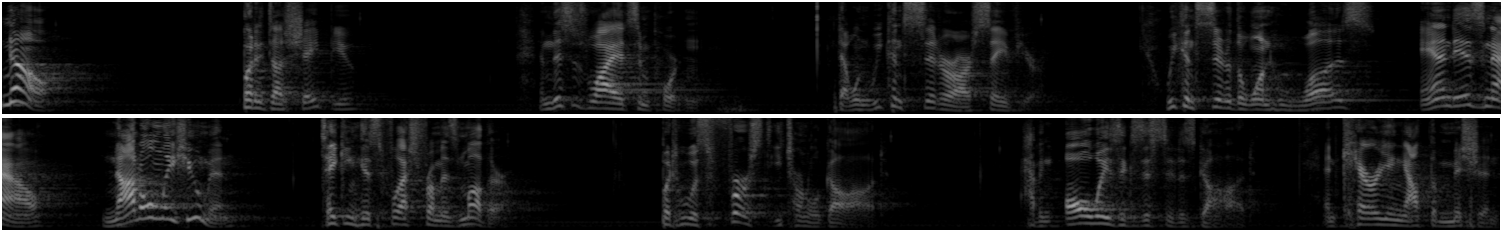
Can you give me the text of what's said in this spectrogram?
No. But it does shape you. And this is why it's important that when we consider our Savior, we consider the one who was and is now not only human, taking his flesh from his mother, but who was first eternal God, having always existed as God and carrying out the mission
